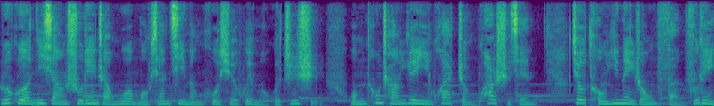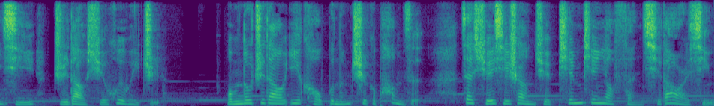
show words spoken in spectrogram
如果你想熟练掌握某项技能或学会某个知识，我们通常愿意花整块时间，就同一内容反复练习，直到学会为止。我们都知道一口不能吃个胖子，在学习上却偏偏要反其道而行。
